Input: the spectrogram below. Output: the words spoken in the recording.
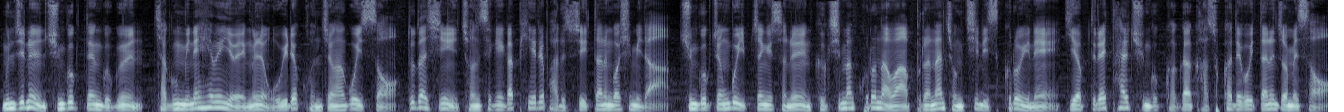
문제는 중국 당국은 자국민의 해외 여행을 오히려 권장하고 있어 또다시 전 세계가 피해를 받을 수 있다는 것입니다. 중국 정부 입장에서는 극심한 코로나와 불안한 정치 리스크로 인해 기업들의 탈중국화가 가속화되고 있다는 점에서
